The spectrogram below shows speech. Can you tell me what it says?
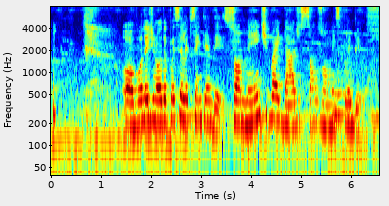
Ó, vou ler de novo, depois você lê pra você entender. Somente vaidade são os homens plebeus.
